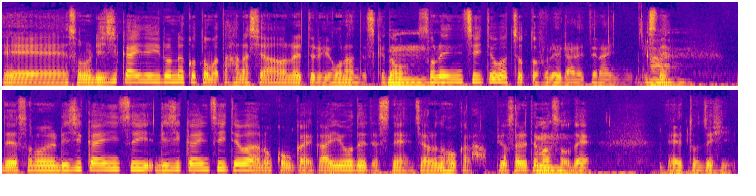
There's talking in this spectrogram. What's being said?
えー、その理事会でいろんなことをまた話し合われてるようなんですけど、うん、それについてはちょっと触れられてないんですね。はい、でその理事会につい理事会についてはあの今回、概要でですね JAL の方から発表されてますので、うん、えーと、ぜひ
